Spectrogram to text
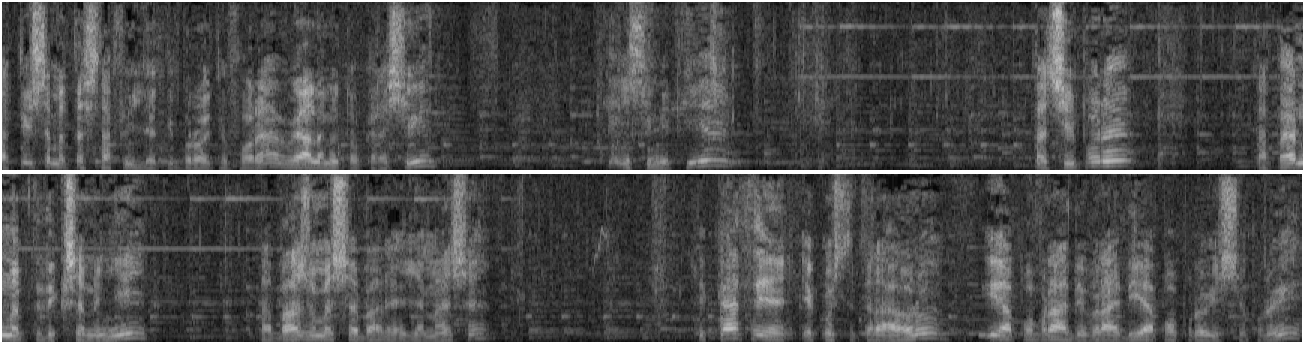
Πατήσαμε τα σταφύλια την πρώτη φορά, βγάλαμε το κρασί και η συνεχεία τα τσίπορα τα παίρνουμε από τη δεξαμενή, τα βάζουμε σε βαρέλια μέσα και κάθε 24ωρο ή από βράδυ βράδυ ή από πρωί σε πρωί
